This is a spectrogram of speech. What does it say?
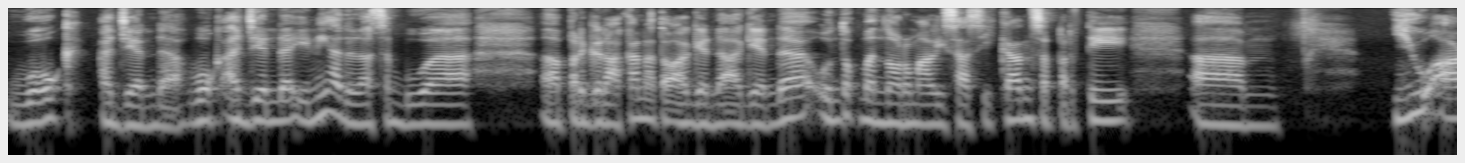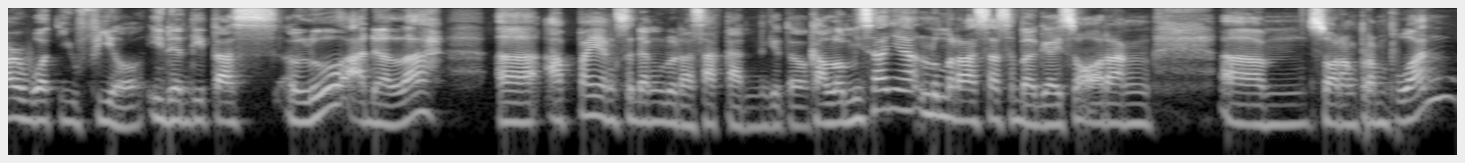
woke agenda. Woke agenda ini adalah sebuah uh, pergerakan atau agenda-agenda untuk menormalisasikan seperti um, you are what you feel. Identitas lu adalah uh, apa yang sedang lu rasakan gitu. Kalau misalnya lu merasa sebagai seorang um, seorang perempuan,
